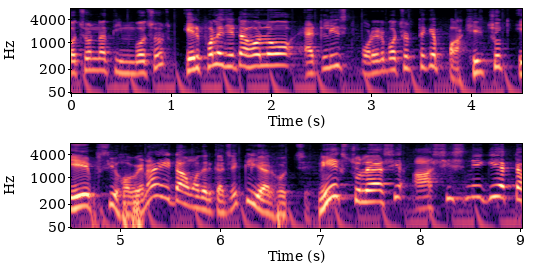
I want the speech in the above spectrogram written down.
বছর না তিন বছর। এর ফলে যেটা হলো অ্যাটলিস্ট পরের বছর থেকে পাখির চোখ এএফসি হবে না, এটা আমাদের কাছে ক্লিয়ার হচ্ছে। নেক্সট চলে আসি, আশিস নেগি একটা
